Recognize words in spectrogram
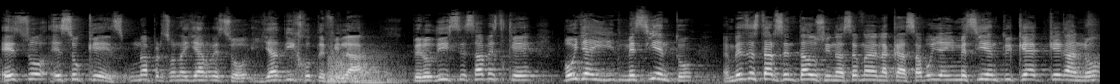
eso, ¿Eso qué es? Una persona ya rezó y ya dijo tefilá, pero dice, ¿sabes qué? Voy a ir, me siento, en vez de estar sentado sin hacer nada en la casa, voy a ir, me siento y ¿qué, qué gano?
